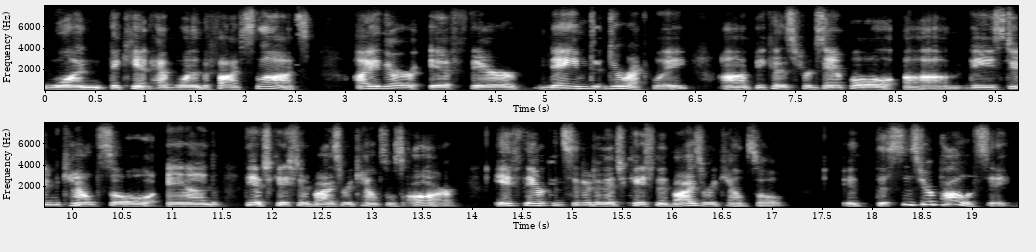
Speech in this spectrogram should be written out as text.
one, they can't have one of the five slots. Either if they're named directly, uh, because for example, um, the student council and the education advisory councils are. If they're considered an education advisory council, it, this is your policy.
